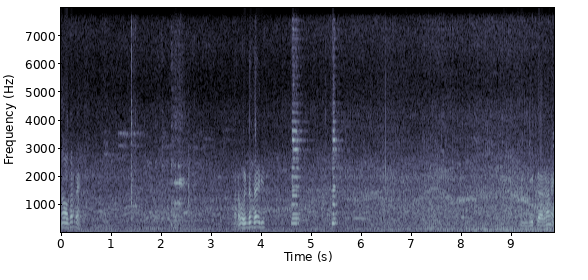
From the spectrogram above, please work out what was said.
നോക്കട്ടെ. നമ്മുടെ വീണ്ടും കാര്യം. ഹിന്ദിക്കാരനാണേ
